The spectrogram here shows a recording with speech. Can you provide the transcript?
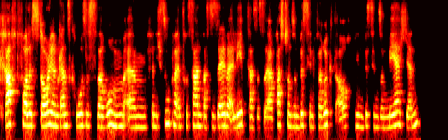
kraftvolle Story und ganz großes Warum. Ähm, Finde ich super interessant, was du selber erlebt hast. Das ist ja fast schon so ein bisschen verrückt, auch wie ein bisschen so ein Märchen.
